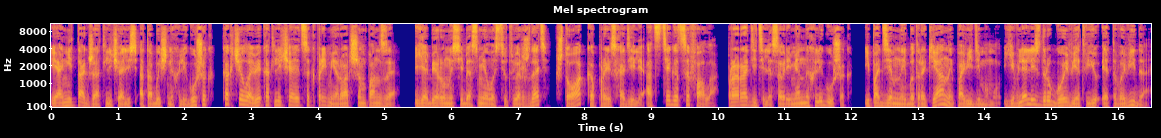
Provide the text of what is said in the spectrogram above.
и они также отличались от обычных лягушек, как человек отличается, к примеру, от шимпанзе. Я беру на себя смелость утверждать, что акка происходили от стегоцефала, прародителя современных лягушек, и подземные батракианы, по-видимому, являлись другой ветвью этого вида,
